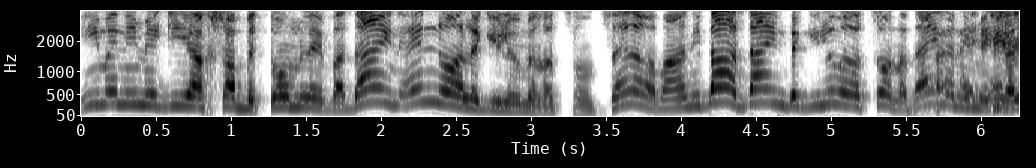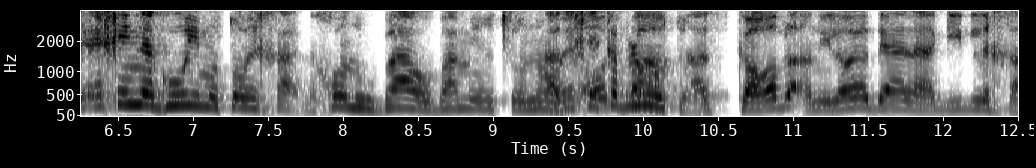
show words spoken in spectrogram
אם אני מגיע עכשיו בתום לב, עדיין אין נוהל לגילוי מרצון, בסדר? אבל אני בא עדיין בגילוי מרצון, עדיין אני איך- מגלה... איך ינהגו עם אותו אחד? נכון, הוא בא, הוא בא מרצונו, איך יקבלו פעם, אותו? אז קרוב, אני לא יודע להגיד לך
